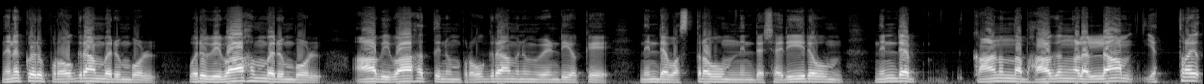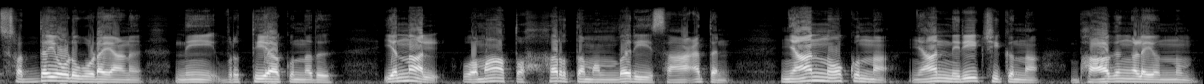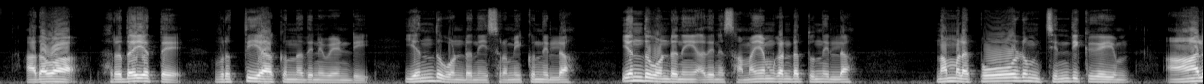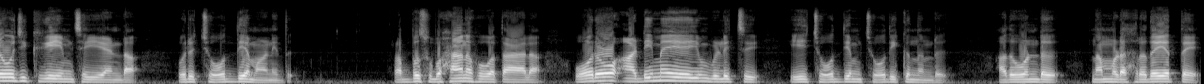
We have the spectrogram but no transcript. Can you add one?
നിനക്കൊരു പ്രോഗ്രാം വരുമ്പോൾ ഒരു വിവാഹം വരുമ്പോൾ ആ വിവാഹത്തിനും പ്രോഗ്രാമിനും വേണ്ടിയൊക്കെ നിന്റെ വസ്ത്രവും നിന്റെ ശരീരവും നിന്റെ കാണുന്ന ഭാഗങ്ങളെല്ലാം എത്ര ശ്രദ്ധയോടുകൂടെയാണ് നീ വൃത്തിയാക്കുന്നത്. എന്നാൽ വമാ തൊഹർത്ത മന്ദരി സാഅത്തൻ ഞാൻ നോക്കുന്ന ഞാൻ നിരീക്ഷിക്കുന്ന ഭാഗങ്ങളെയൊന്നും അഥവാ ഹൃദയത്തെ വൃത്തിയാക്കുന്നതിന് വേണ്ടി എന്തുകൊണ്ട് നീ ശ്രമിക്കുന്നില്ല? എന്തുകൊണ്ട് നീ അതിന് സമയം കണ്ടെത്തുന്നില്ല? നമ്മളെപ്പോഴും ചിന്തിക്കുകയും ആലോചിക്കുകയും ചെയ്യേണ്ട ഒരു ചോദ്യമാണിത്. റബ്ബ് സുബാനഹുവത്തായാല ഓരോ അടിമയെയും വിളിച്ച് ഈ ചോദ്യം ചോദിക്കുന്നുണ്ട്. അതുകൊണ്ട് നമ്മുടെ ഹൃദയത്തെ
